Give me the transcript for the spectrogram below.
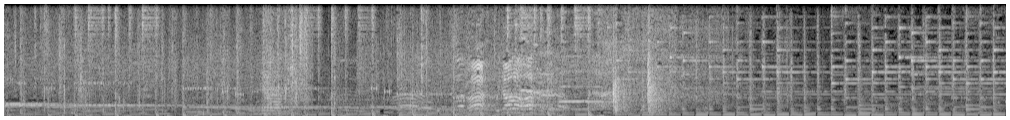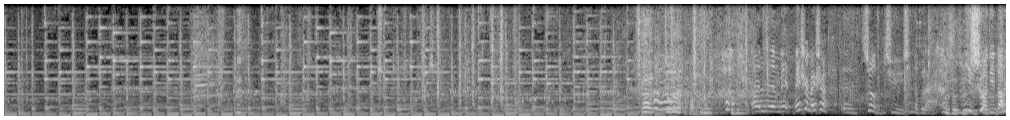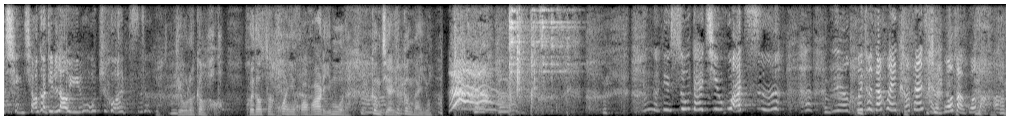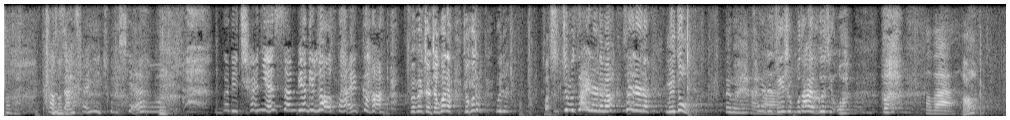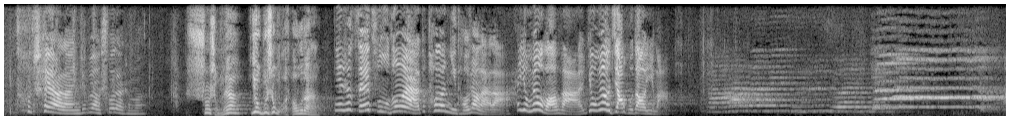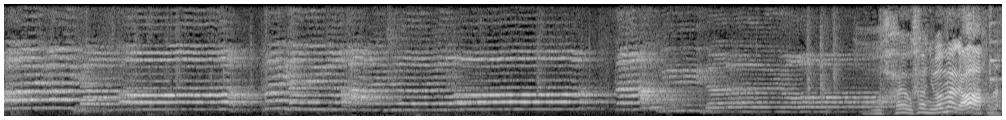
哎，回家了啊！哎，这不是，旧的不去，新的不来。你说的倒轻巧，我的老榆木桌子。丢了更好，回头咱换一花花梨木的，更结实更耐用。我的宋代青花瓷，呃，回头咱换一唐三彩的国宝国宝啊！唐三彩你出钱，我的陈年三遍的老白干。别别，掌掌柜的，掌柜的，我这这这不在这儿呢吗？在这儿呢，没动。哎呀妈呀，看来这贼是不大爱喝酒啊！啊老白，啊！都这样了，你就不想说点什么？说什么呀？又不是我偷的。你是贼祖宗啊，都偷到你头上来了，还有没有王法？有没有江湖道义嘛？我还有事，你们慢聊啊！千万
